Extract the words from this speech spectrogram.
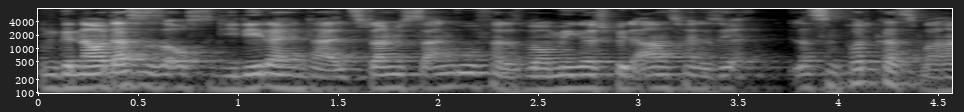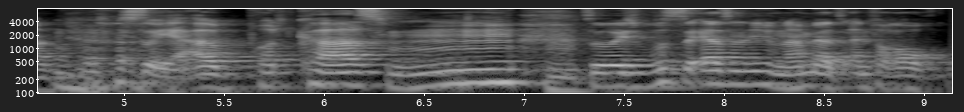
Und genau das ist auch so die Idee dahinter. Als John mich so angerufen hat, das war auch mega spät abends, meinte so, ja, lass einen Podcast machen. Ich so, ja, Podcast, mm. so, ich wusste erst noch nicht und dann haben wir jetzt einfach auch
